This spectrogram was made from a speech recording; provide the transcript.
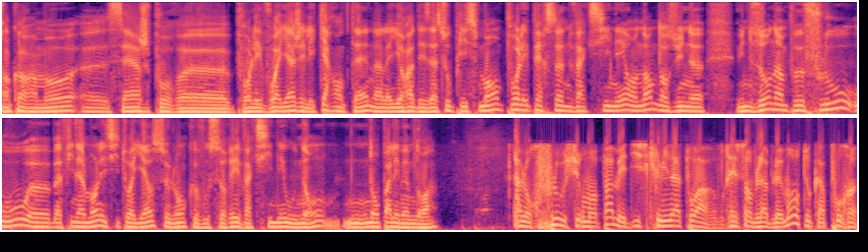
Encore un mot, euh, Serge, pour euh, pour les voyages et les quarantaines. hein, là, il y aura des assouplissements pour les personnes vaccinées. On entre dans une une zone un peu floue où euh, bah, finalement les citoyens, selon que vous serez vacciné ou non, n'ont pas les Alors flou sûrement pas, mais discriminatoire vraisemblablement. En tout cas pour un,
